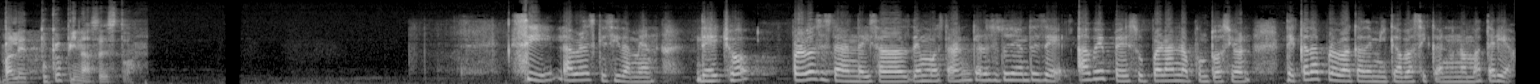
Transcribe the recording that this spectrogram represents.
Vale, ¿tú qué opinas de esto? Sí, la verdad es que sí, Damián. De hecho, pruebas estandarizadas demuestran que los estudiantes de ABP superan la puntuación de cada prueba académica básica en una materia.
